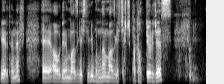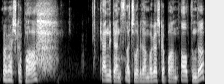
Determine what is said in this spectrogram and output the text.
geri döner. Ee, Audi'nin vazgeçtiği bundan vazgeçer. Bakalım göreceğiz. Bagaj kapağı. Kendi kendisine açılabilen bagaj kapağının altında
